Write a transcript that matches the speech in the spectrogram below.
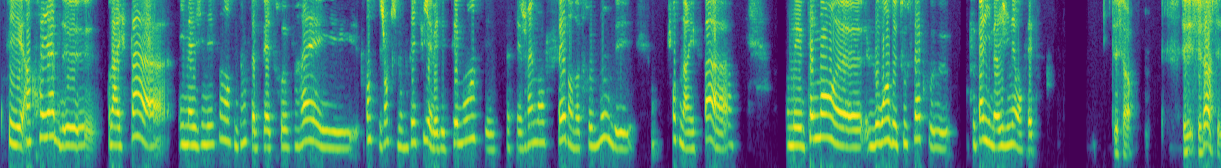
c'est incroyable de, on n'arrive pas à imaginer ça en se disant que ça peut être vrai et pourtant c'est des gens qui l'ont vécu, il y avait des témoins, ça s'est vraiment fait dans notre monde et je pense qu'on n'arrive pas à, on est tellement loin de tout ça qu'on peut pas l'imaginer en fait. C'est ça. C'est, ça, c'est,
